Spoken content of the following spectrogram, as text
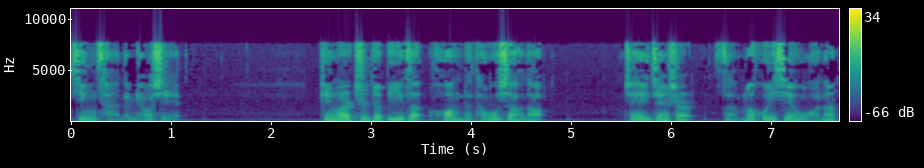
精彩的描写。平儿指着鼻子，晃着头笑道：“这件事儿怎么回谢我呢？”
